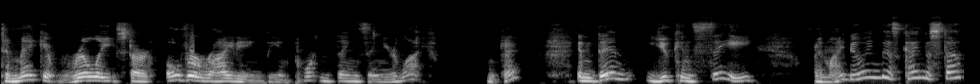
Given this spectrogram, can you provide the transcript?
to make it really start overriding the important things in your life. Okay? And then you can see am I doing this kind of stuff?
